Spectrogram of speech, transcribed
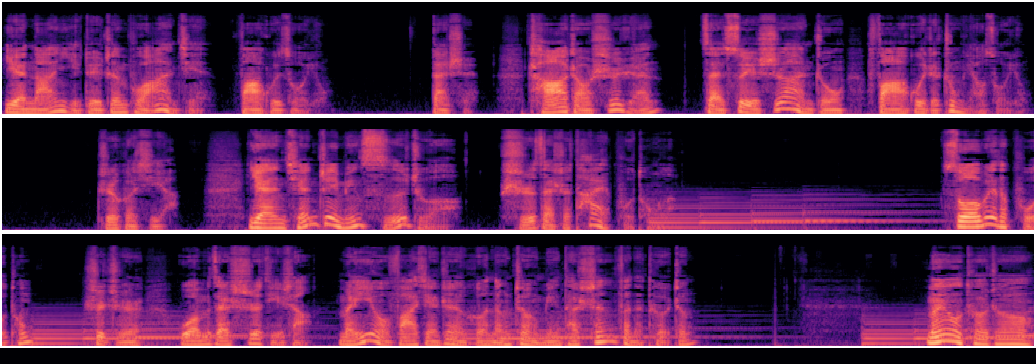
也难以对侦破案件发挥作用，但是查找尸源在碎尸案中发挥着重要作用。只可惜啊。眼前这名死者实在是太普通了。所谓的普通，是指我们在尸体上没有发现任何能证明他身份的特征。没有特征，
